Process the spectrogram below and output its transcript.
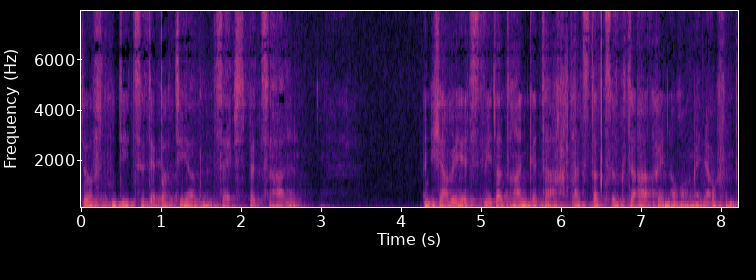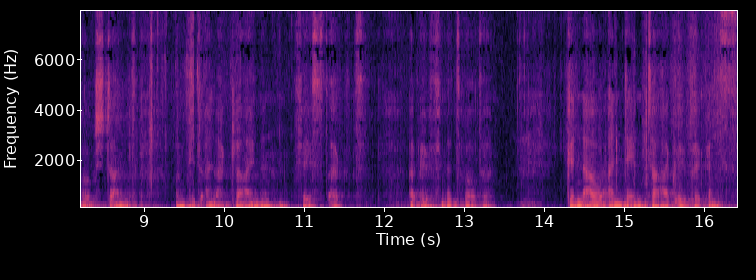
durften die zu Deportierten selbst bezahlen. Und ich habe jetzt wieder dran gedacht, als der Zug der Erinnerung in Offenburg stand und mit einer kleinen Festakt eröffnet wurde. Genau an dem Tag übrigens,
